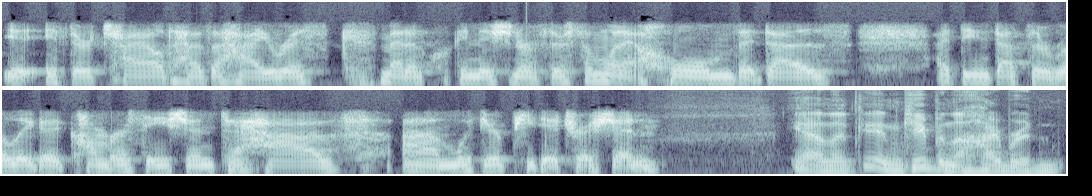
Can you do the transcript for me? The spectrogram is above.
if their child has a high risk medical condition, or if there's someone at home that does, I think that's a really good conversation to have um, with your pediatrician. Yeah, and, keeping the hybrid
